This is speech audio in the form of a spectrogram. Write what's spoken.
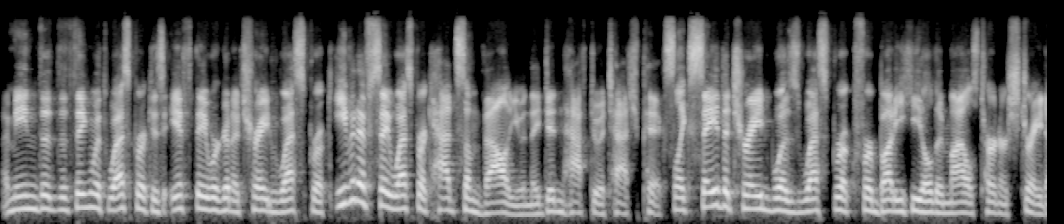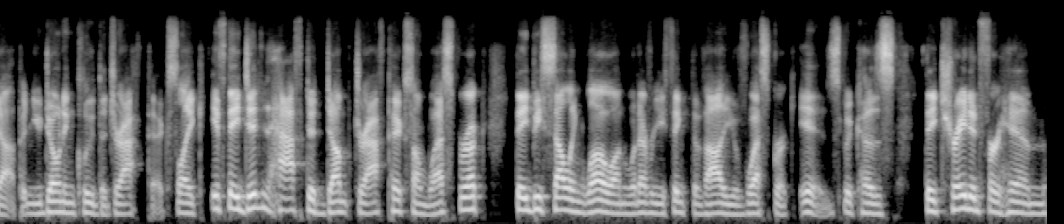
I mean, the, the thing with Westbrook is if they were going to trade Westbrook, even if, say, Westbrook had some value and they didn't have to attach picks, like, say, the trade was Westbrook for Buddy Hield and Myles Turner straight up, and you don't include the draft picks. Like, if they didn't have to dump draft picks on Westbrook, they'd be selling low on whatever you think the value of Westbrook is because they traded for him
